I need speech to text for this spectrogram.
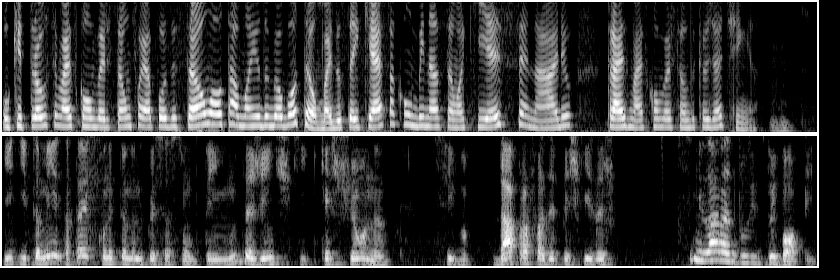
o que trouxe mais conversão foi a posição ou o tamanho do meu botão, mas eu sei que essa combinação aqui, esse cenário, traz mais conversão do que eu já tinha. Uhum. E, e, também, até conectando com esse assunto, tem muita gente que questiona se dá para fazer pesquisas similar à do, do Ibope.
